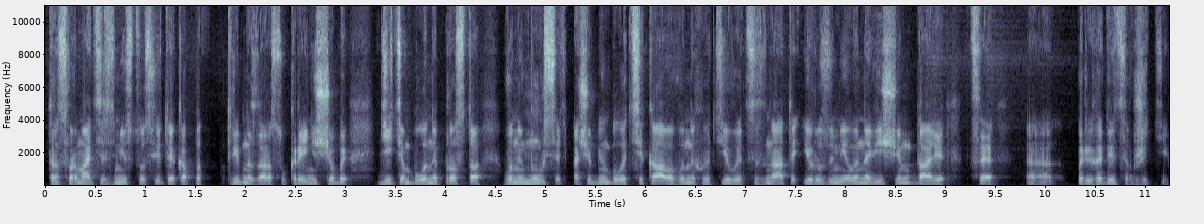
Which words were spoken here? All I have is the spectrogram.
трансформація змісту освіти, яка потрібна зараз Україні, щоб дітям було не просто вони мусять, а щоб їм було цікаво, вони хотіли це знати і розуміли, навіщо їм далі це е, пригодиться в житті.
